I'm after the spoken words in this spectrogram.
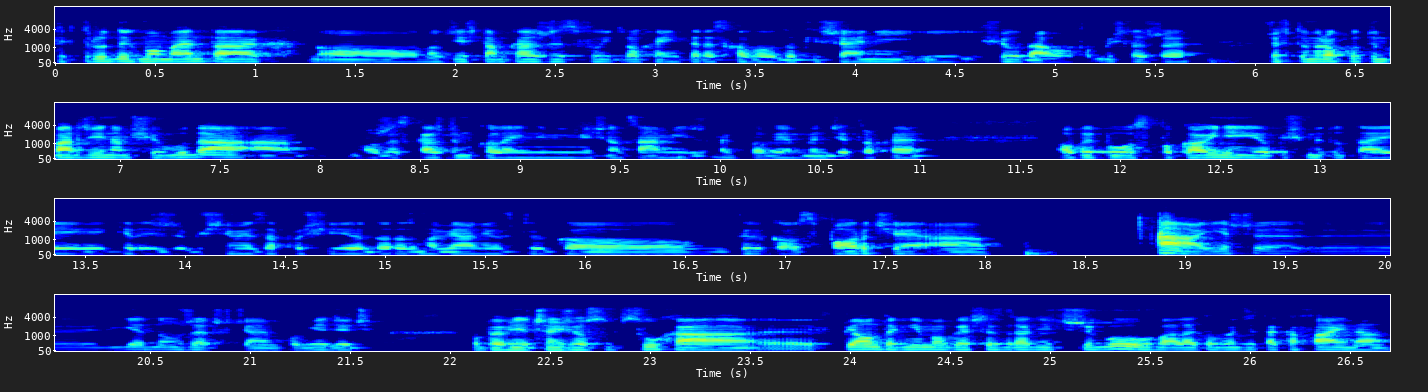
tych trudnych momentach, no, no gdzieś tam każdy swój trochę interes chował do kieszeni i, i się udało. To myślę, że, że w tym roku tym bardziej nam się uda, a może z każdym kolejnymi miesiącami, że tak powiem, będzie trochę oby było spokojniej i obyśmy tutaj kiedyś, żebyście mnie zaprosili do rozmawiania już tylko, tylko o sporcie, a, a jeszcze y, jedną rzecz chciałem powiedzieć, bo pewnie część osób słucha, y, w piątek nie mogę jeszcze zdradzić szczegółów, ale to będzie taka fajna,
